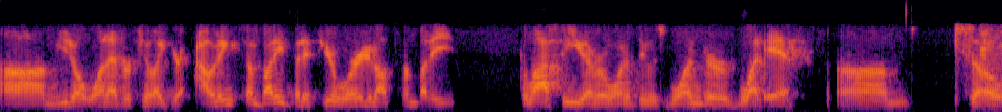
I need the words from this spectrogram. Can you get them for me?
Um, you don't want to ever feel like you're outing somebody, but if you're worried about somebody, the last thing you ever want to do is wonder what if. Um, so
